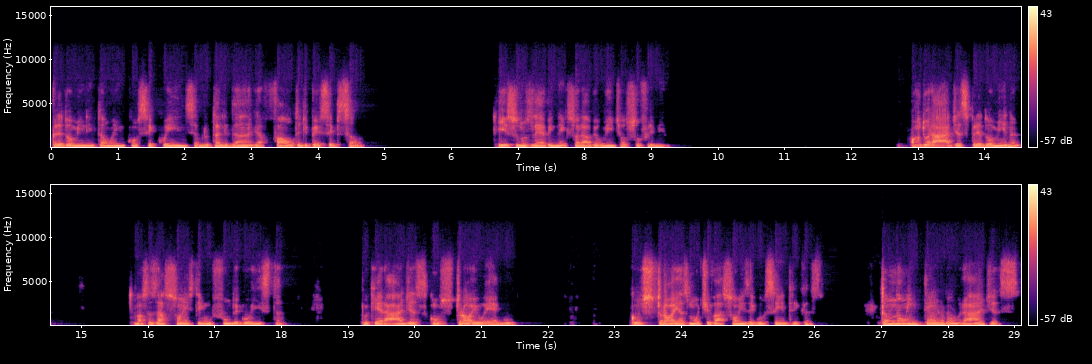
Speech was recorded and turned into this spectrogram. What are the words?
predomina então a inconsequência, a brutalidade, a falta de percepção. Isso nos leva inexoravelmente ao sofrimento. Quando Rádias predomina, nossas ações têm um fundo egoísta, porque Herádias constrói o ego, constrói as motivações egocêntricas. Então não entendam Rádias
